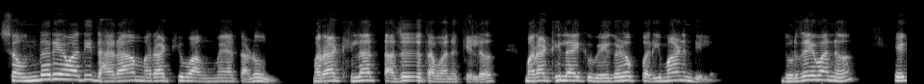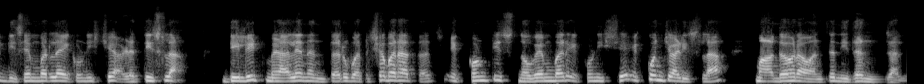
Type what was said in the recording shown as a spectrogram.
सौंदर्यवादी धारा मराठी वाङ्मयात आणून मराठीला ताजतवानं केलं मराठीला एक वेगळं परिमाण दिलं. दुर्दैवानं एक डिसेंबरला एकोणीसशे अडतीसला डिलीट मिळाल्यानंतर वर्षभरातच एकोणतीस नोव्हेंबर एकोणीसशे एकोणचाळीसला माधवरावांचं निधन झालं.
